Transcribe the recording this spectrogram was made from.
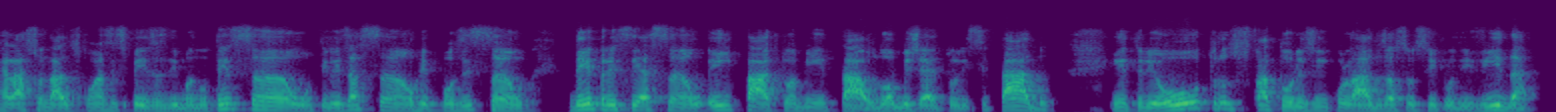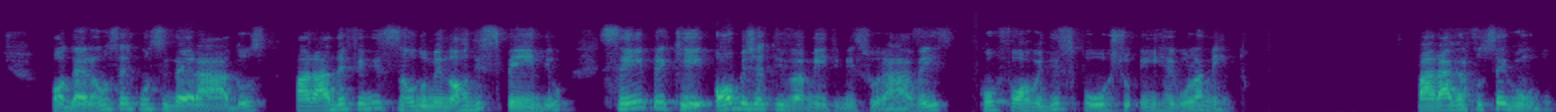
relacionados com as despesas de manutenção, utilização, reposição, depreciação e impacto ambiental do objeto licitado, entre outros fatores vinculados ao seu ciclo de vida, poderão ser considerados para a definição do menor dispêndio, sempre que objetivamente mensuráveis, conforme disposto em regulamento. Parágrafo 2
